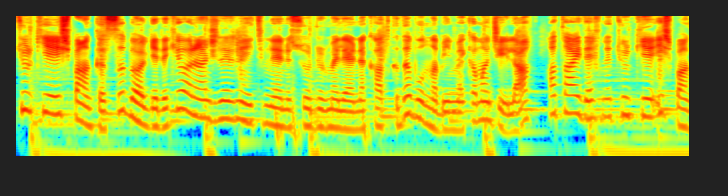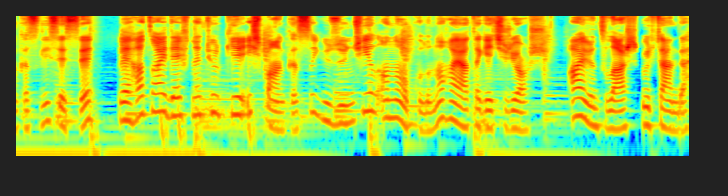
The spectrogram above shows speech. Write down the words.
Türkiye İş Bankası bölgedeki öğrencilerin eğitimlerini sürdürmelerine katkıda bulunabilmek amacıyla Hatay Defne Türkiye İş Bankası Lisesi ve Hatay Defne Türkiye İş Bankası 100. Yıl Anaokulu'nu hayata geçiriyor. Ayrıntılar bültende.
